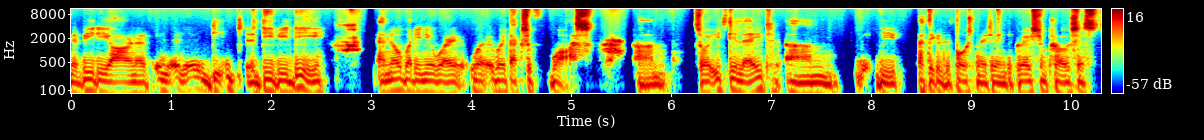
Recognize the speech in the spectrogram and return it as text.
in a VDR and a, a, a, DVD, and nobody knew where, where, where it actually was. Um, so it delayed um, the particularly the post-merger integration process,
